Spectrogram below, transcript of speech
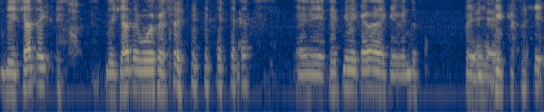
De chat de chat en UFC. Ese tiene cara de que vende en caserío.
